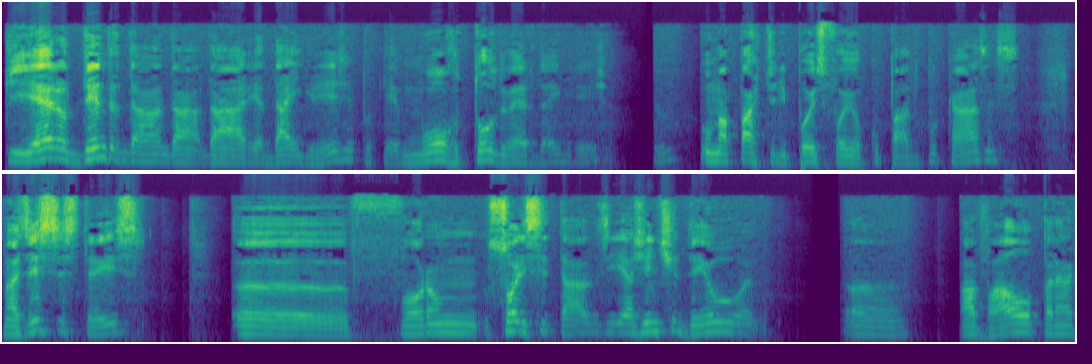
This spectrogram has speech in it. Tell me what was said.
que eram dentro da, da, da área da igreja, porque o morro todo era da igreja uma parte depois foi ocupada por casas, mas esses três uh, foram solicitados e a gente deu uh, aval para,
